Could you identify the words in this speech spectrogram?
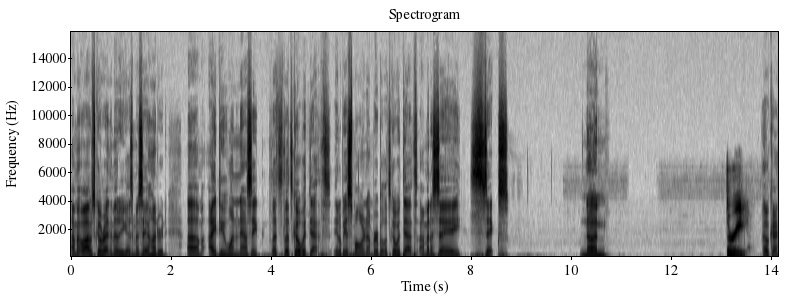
I'm. Well, I'll just go right in the middle of you guys. I'm gonna say 100. Um, I do want to now say let's let's go with deaths. It'll be a smaller number, but let's go with deaths. I'm gonna say six. None. Three. Okay.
